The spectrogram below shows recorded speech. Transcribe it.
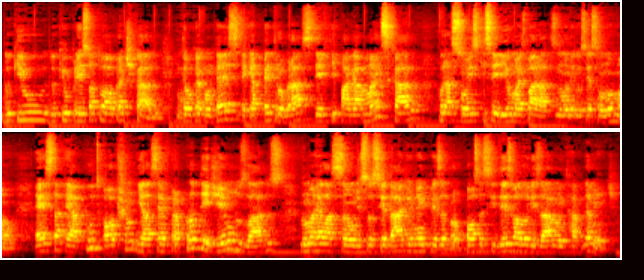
do que, o, do que o preço atual praticado. Então o que acontece é que a Petrobras teve que pagar mais caro por ações que seriam mais baratas numa negociação normal. Esta é a put option e ela serve para proteger um dos lados numa relação de sociedade onde a empresa possa se desvalorizar muito rapidamente.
